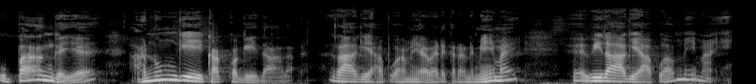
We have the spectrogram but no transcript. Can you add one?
උපාංගය අනුංගේ එකක් වගේ දාලා. රාගය ආපුවාම එයා වැඩ කරන්නේ මෙහෙමයි. විරාගය ආපුවාම මෙහෙමයි.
